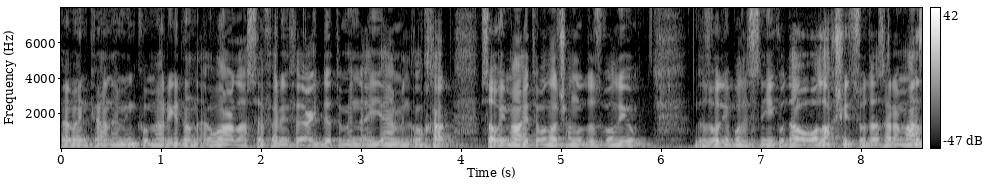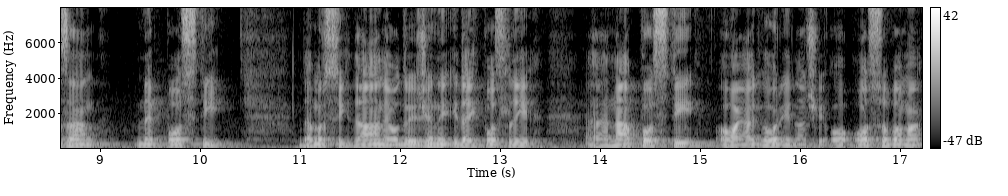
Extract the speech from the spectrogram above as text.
فَمَنْ كَانَ مِنْكُمْ مَرِيدًا أَوْ عَلَى سَفَرٍ فَعِدَّةُ مِنْ أَيَّامٍ أُخَرٍ Sa ovim ajetom Allah čanu dozvolio, dozvolio bolesniku dao olakšicu da za Ramazan ne posti, da mrsi dane određene i da ih poslije e, naposti. Ovaj ajet govori znači, o osobama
